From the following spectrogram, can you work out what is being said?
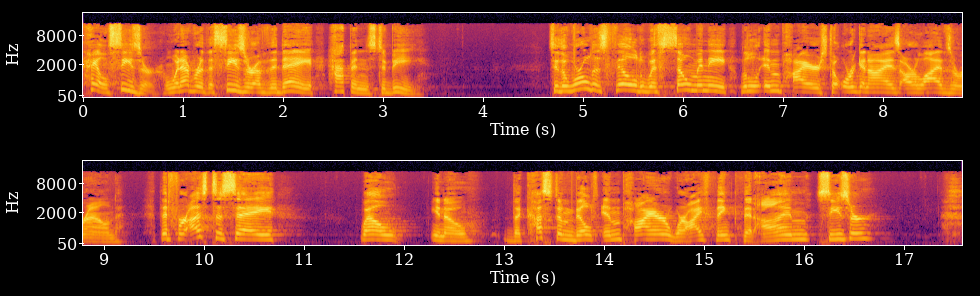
hail Caesar, whatever the Caesar of the day happens to be. See, the world is filled with so many little empires to organize our lives around that for us to say, well, you know, the custom built empire where I think that I'm Caesar,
